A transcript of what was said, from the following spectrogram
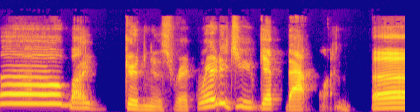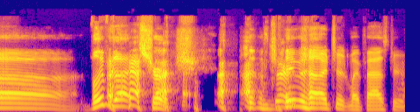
oh my goodness, Rick. Where did you get that one? Uh, believe it or not, church. church. believe it or not, church. My pastor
